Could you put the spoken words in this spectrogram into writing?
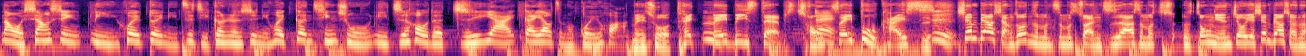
那我相信你会对你自己更认识，你会更清楚你之后的职涯该要怎么规划。没错，Take baby steps，从、嗯、这一步开始，是先不要想说怎么怎么转职啊，什么中年就业，先不要想着，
